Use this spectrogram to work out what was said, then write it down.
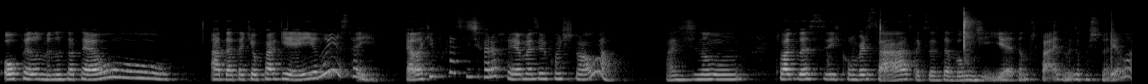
ou pelo menos até o a data que eu paguei, eu não ia sair. Ela que ficasse de cara feia, mas eu ia continuar lá. A gente não. Se ela quisesse conversar, se ela quisesse dar bom dia, tanto faz, mas eu continuaria lá.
